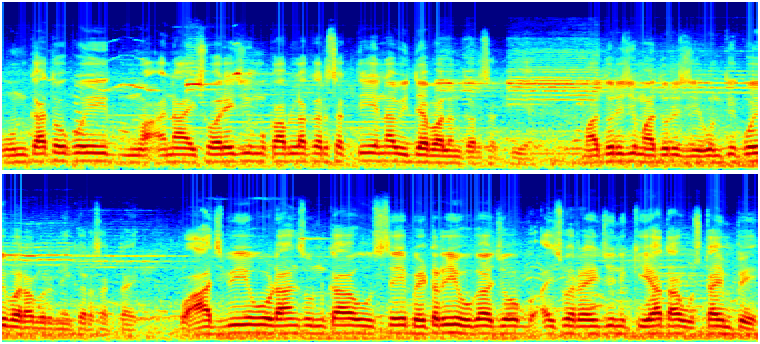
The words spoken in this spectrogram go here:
उनका तो कोई ना ऐश्वर्या जी मुकाबला कर सकती है, ना विद्या बालन कर सकती है। माधुरी जी माधुरी जी, उनकी कोई बराबर नहीं कर सकता है। तो आज भी वो डांस उनका उससे बेटर ही होगा, जो ऐश्वर्या जी ने किया था उस टाइम पे,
